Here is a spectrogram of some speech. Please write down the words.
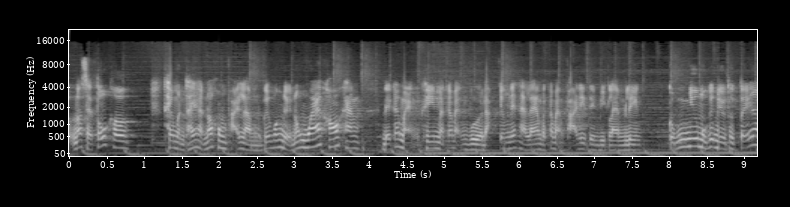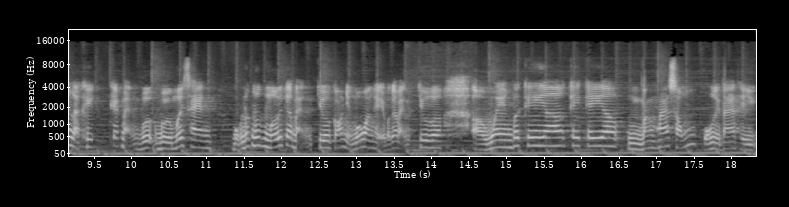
uh, nó sẽ tốt hơn theo mình thấy là nó không phải là một cái vấn đề nó quá khó khăn để các bạn khi mà các bạn vừa đặt chân đến Hà Lan và các bạn phải đi tìm việc làm liền. Cũng như một cái điều thực tế đó là khi các bạn vừa vừa mới sang một đất nước mới các bạn chưa có những mối quan hệ và các bạn chưa uh, quen với cái uh, cái cái uh, văn hóa sống của người ta thì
